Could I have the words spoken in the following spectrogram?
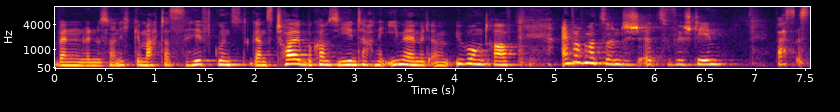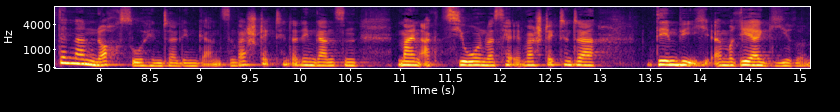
wenn, wenn du es noch nicht gemacht hast. Hilft ganz, ganz toll. Bekommst du jeden Tag eine E-Mail mit ähm, Übungen drauf. Einfach mal zu, äh, zu verstehen, was ist denn da noch so hinter dem Ganzen? Was steckt hinter dem Ganzen meinen Aktionen? Was, was steckt hinter dem, wie ich ähm, reagiere?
